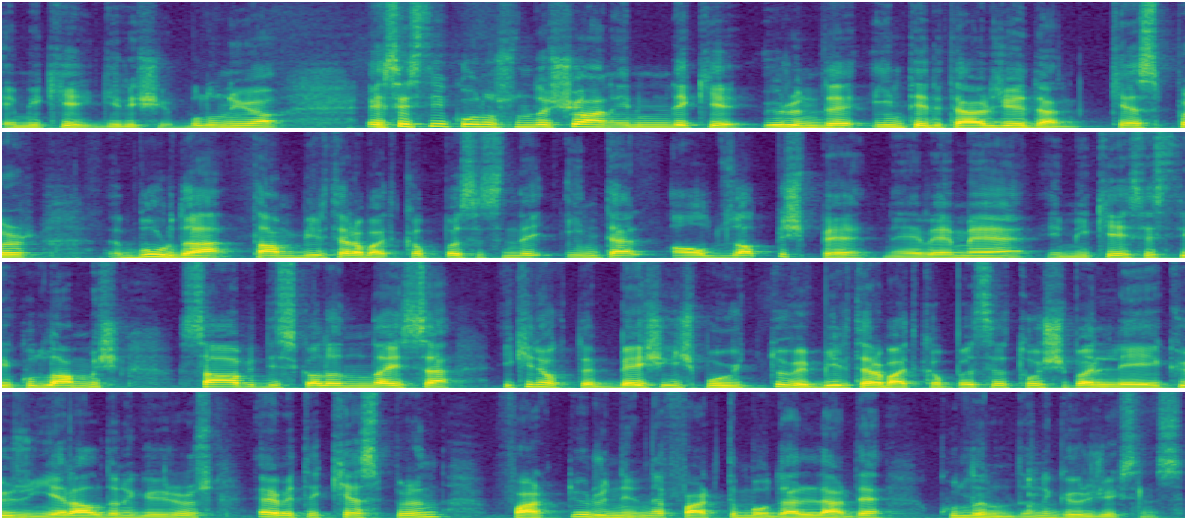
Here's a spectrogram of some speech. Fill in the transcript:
M2 girişi bulunuyor. SSD konusunda şu an elimdeki üründe Intel'i tercih eden Casper burada tam 1 TB kapasitesinde Intel 660p NVMe M2 SSD kullanmış. Sabit disk alanında ise 2.5 inç boyutlu ve 1 TB kapasite Toshiba L200'ün yer aldığını görüyoruz. Elbette Casper'ın farklı ürünlerinde farklı modellerde kullanıldığını göreceksiniz.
